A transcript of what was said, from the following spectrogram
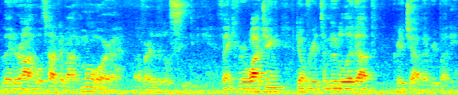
Later on, we'll talk about more of our little city. Thank you for watching. Don't forget to Moodle it up. Great job, everybody.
